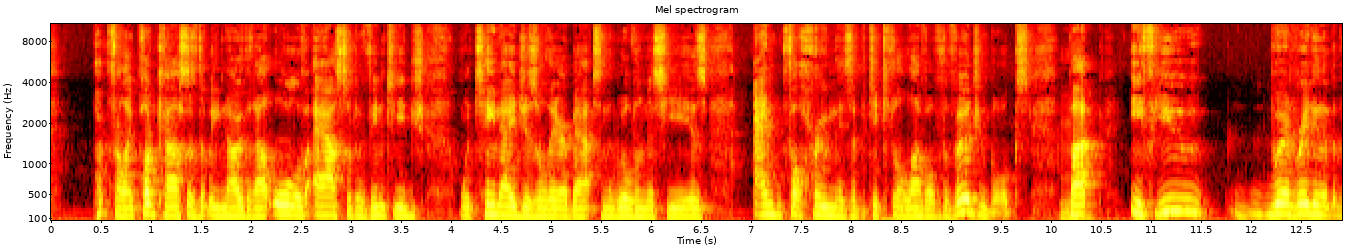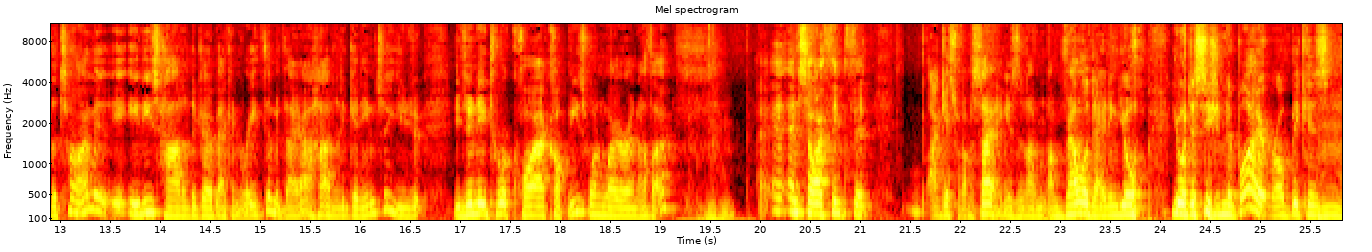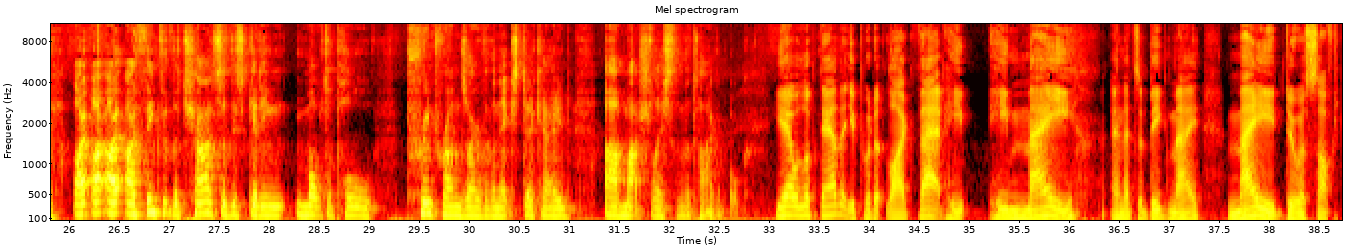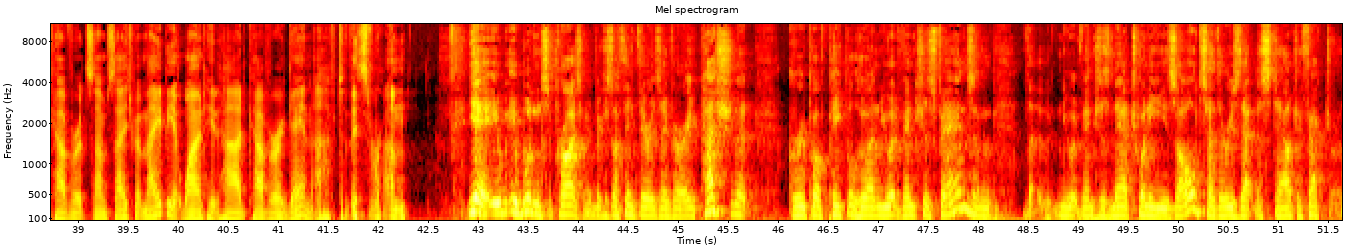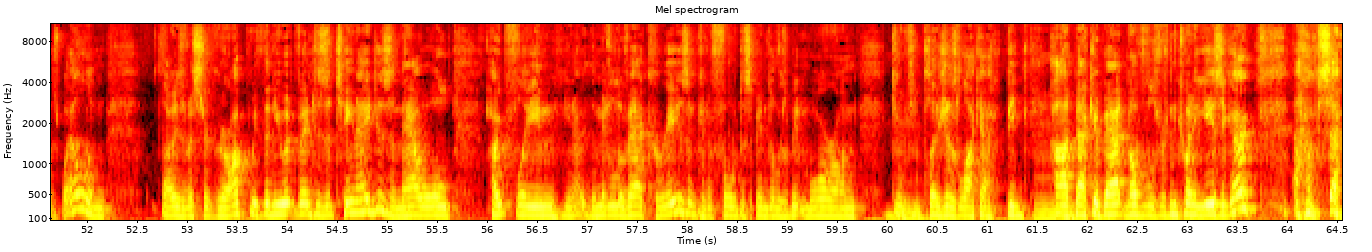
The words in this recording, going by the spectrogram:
fellow podcasters that we know that are all of our sort of vintage, were teenagers or thereabouts in the wilderness years, and for whom there's a particular love of the Virgin books. Mm. But if you weren't reading them at the time, it, is harder to go back and read them. They are harder to get into. You do, you do need to acquire copies one way or another. Mm-hmm. And, so I think that I guess what I'm saying is that I'm, I'm, validating your your decision to buy it, Rob, because mm. I, I, I think that the chance of this getting multiple print runs over the next decade are much less than the target book. Yeah, well, look, now that you put it like that, he he may, and it's a big may, may do a soft cover at some stage, but maybe it won't hit hardcover again after this run. Yeah, it, it wouldn't surprise me because I think there is a very passionate group of people who are New Adventures fans, and New Adventures now 20 years old, so there is that nostalgia factor as well. And those of us who grew up with the New Adventures as teenagers are now all hopefully in you know the middle of our careers and can afford to spend a little bit more on guilty mm. pleasures like a big mm. hardback about novels written 20 years ago um, so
